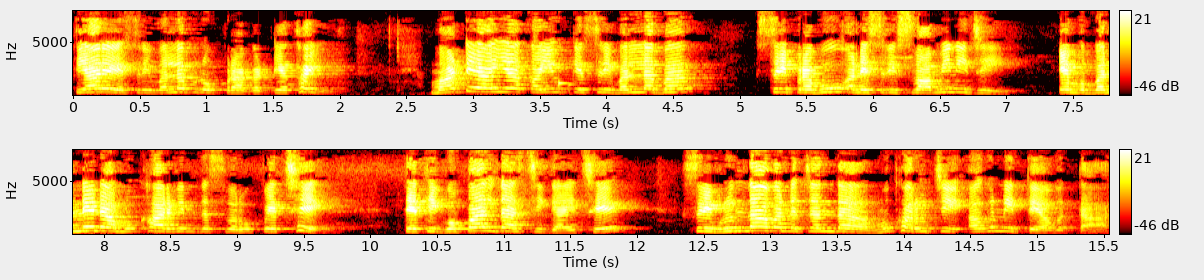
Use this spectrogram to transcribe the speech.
ત્યારે શ્રી વલ્લભનું પ્રાગટ્ય થયું. માટે અહીંયા કહ્યું કે શ્રી વલ્લભ, શ્રી પ્રભુ અને શ્રી સ્વામિનીજી એમ બંનેના મુખારવિંદ સ્વરૂપે છે. તેથી ગોપાલદાસજી ગાય છે શ્રી વૃંદાવન ચંદ મુખરુચિ અગ્નિ તે અવતાર.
